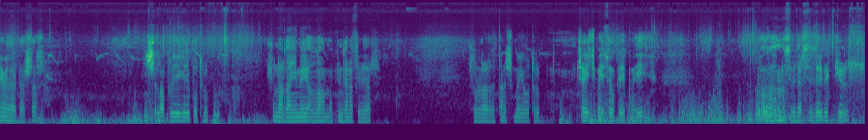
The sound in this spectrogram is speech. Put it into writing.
Evet arkadaşlar. İnşallah buraya gelip oturup şunlardan yemeği Allah'ım hepimize nasip eder. Şuralarda tanışmayı, oturup çay içmeyi, sohbet etmeyi Allah'ım nasip eder. Sizleri bekliyoruz.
